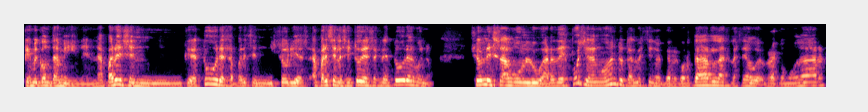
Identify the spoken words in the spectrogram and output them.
que me contaminen. Aparecen criaturas, aparecen historias, aparecen las historias de esas criaturas, bueno, yo les hago un lugar. Después, en algún momento, tal vez tenga que recortarlas, las tengo que reacomodar.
